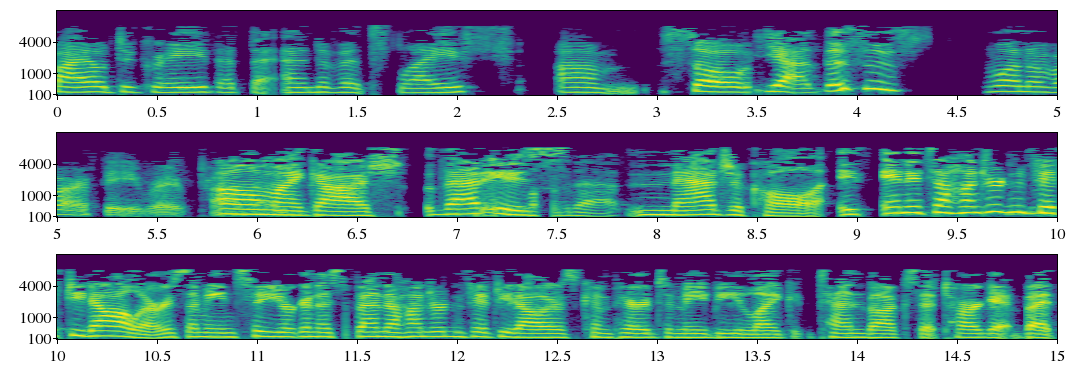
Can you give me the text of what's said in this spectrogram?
biodegrade at the end of its life. Um, so yeah, this is one of our favorite products. Oh my gosh. That is that. magical. It, and it's $150. I mean, so you're going to spend $150 compared to maybe like 10 bucks at Target, but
